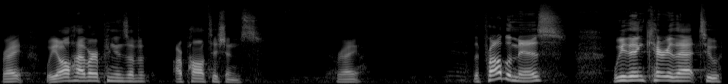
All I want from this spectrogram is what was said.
Right? We all have our opinions of our politicians, right? The problem is, we then carry that to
